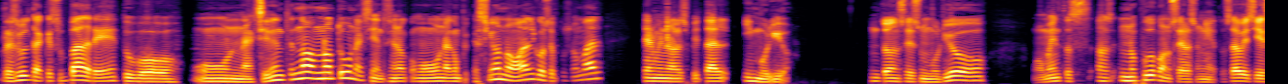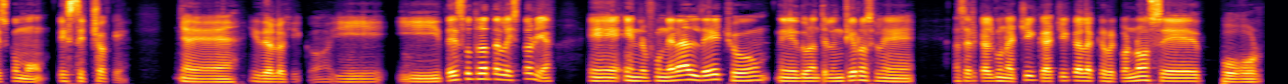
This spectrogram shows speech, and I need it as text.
Resulta que su padre tuvo un accidente, no, no tuvo un accidente, sino como una complicación o algo, se puso mal, terminó en el hospital y murió. Entonces murió, momentos, no pudo conocer a su nieto, ¿sabes? Y es como este choque eh, ideológico. Y, y, de eso trata la historia. Eh, en el funeral, de hecho, eh, durante el entierro se le acerca alguna chica, chica a la que reconoce por,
